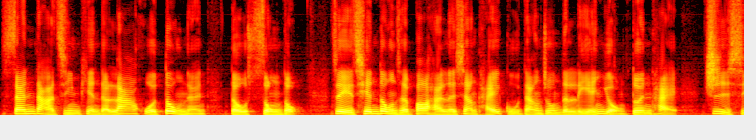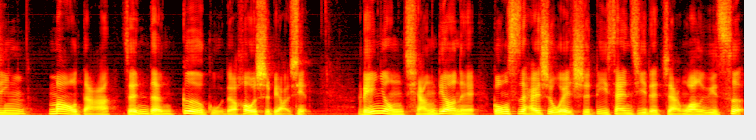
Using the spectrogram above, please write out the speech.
三大晶片的拉货动能都松动。这也牵动着包含了像台股当中的联咏、敦泰、智新、茂达等等个股的后市表现。联咏强调呢，公司还是维持第三季的展望预测。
